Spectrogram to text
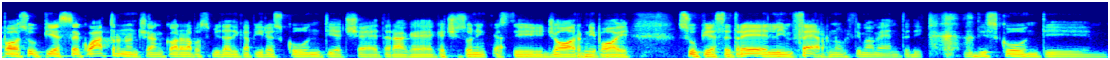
poi su PS4 non c'è ancora la possibilità di capire sconti, eccetera, che, che ci sono in questi giorni. Poi su PS3 è l'inferno ultimamente di, di sconti.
